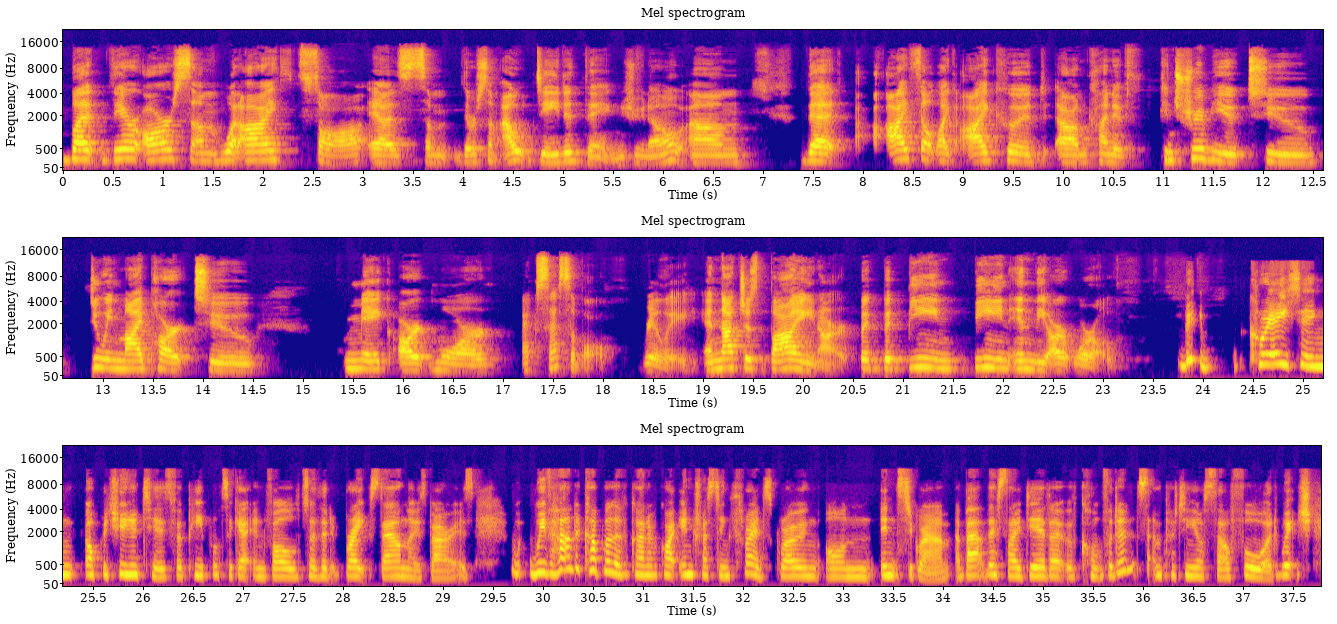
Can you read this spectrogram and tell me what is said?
But there are some what I saw as some there's some outdated things, you know, um, that I felt like I could um, kind of contribute to doing my part to make art more accessible really and not just buying art but but being being in the art world creating opportunities for people to get involved so that it breaks down those barriers. We've had a couple of kind of quite interesting threads growing on Instagram about this idea though of confidence and putting yourself forward, which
